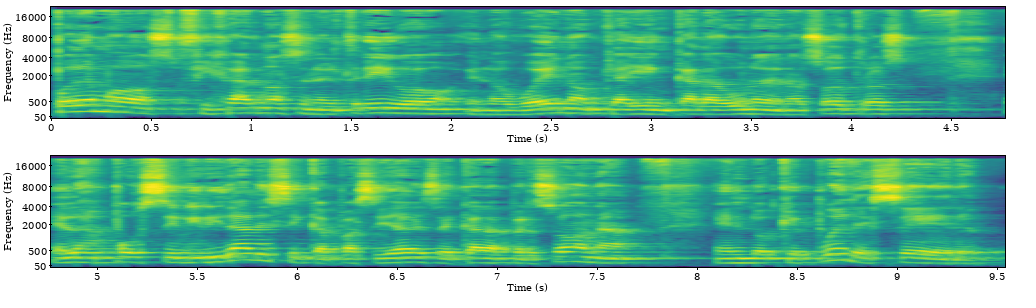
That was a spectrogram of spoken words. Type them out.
Podemos fijarnos en el trigo, en lo bueno que hay en cada uno de nosotros, en las posibilidades y capacidades de cada persona, en lo que puede ser.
